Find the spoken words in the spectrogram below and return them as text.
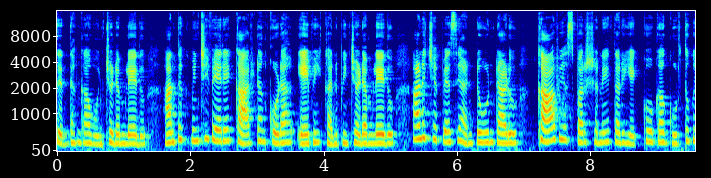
సిద్ధంగా ఉంచడం లేదు. అంతకు మించి వేరే కారణం కూడా ఏమీ కనిపించడం లేదు అని చెప్పేసి అంటూ ఉంటాడు. కావ్య స్పర్శనే తను ఎక్కువగా గుర్తుకు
